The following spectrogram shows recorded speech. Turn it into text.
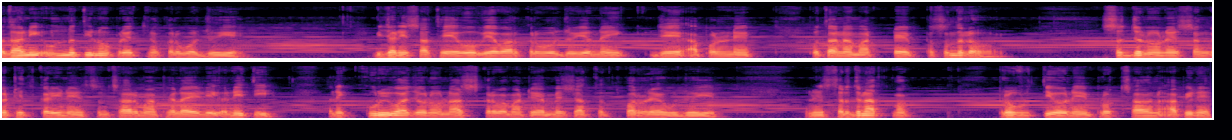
બધાની ઉન્નતિનો પ્રયત્ન કરવો જોઈએ. બીજાની સાથે એવો વ્યવહાર કરવો જોઈએ નહીં જે આપણને પોતાના માટે પસંદ ન હોય. સજ્જનોને સંગઠિત કરીને સંસારમાં ફેલાયેલી અનીતિ અને કુરિવાજોનો નાશ કરવા માટે હંમેશા તત્પર રહેવું જોઈએ અને સર્જનાત્મક પ્રવૃત્તિઓને પ્રોત્સાહન આપીને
